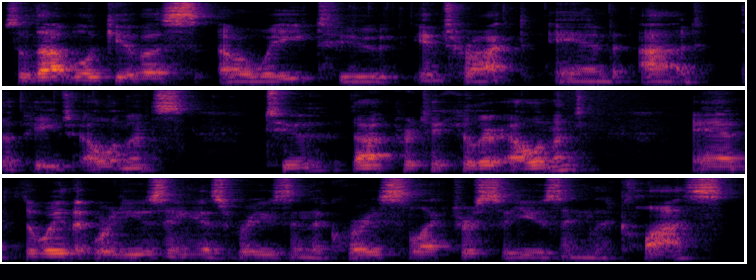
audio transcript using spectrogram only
So that will give us a way to interact and add the page elements to that particular element. And the way that we're using is we're using the query selector, so using the class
